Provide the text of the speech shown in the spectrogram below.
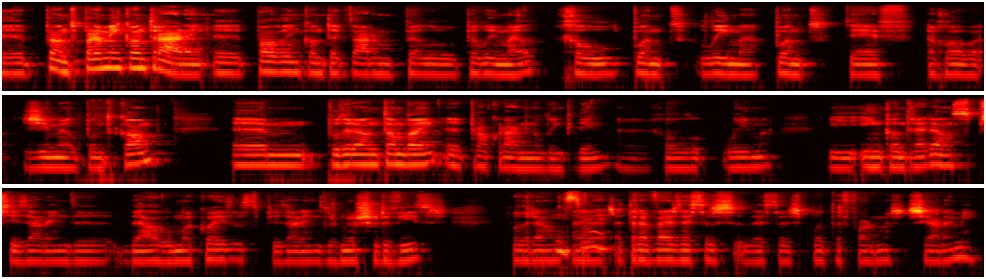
Eh, pronto, para me encontrarem, uh, podem contactar-me pelo, pelo e-mail raul.lima.tf.gmail.com um, ehm, Poderão também uh, procurar-me no LinkedIn, Raul Lima, e, e encontrarão se precisarem de, de alguma coisa, se precisarem dos meus serviços poderão, através dessas, dessas plataformas, chegar a mim.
